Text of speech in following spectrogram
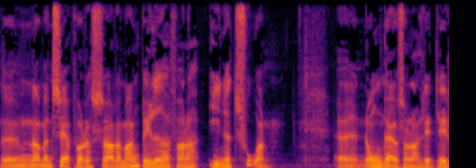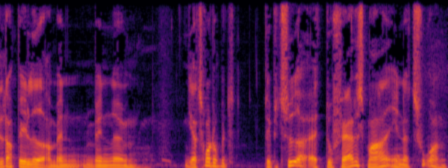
Øh, når man ser på dig, så er der mange billeder for dig i naturen. Øh, nogle er jo sådan lidt ældre billeder, men, men øh, jeg tror, du, bet- det betyder, at du færdes meget i naturen,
